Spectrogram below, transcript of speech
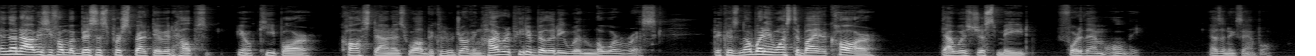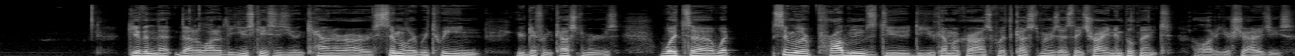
And then obviously from a business perspective, it helps, you know, keep our costs down as well because we're driving high repeatability with lower risk. Because nobody wants to buy a car that was just made for them only, as an example given that, that a lot of the use cases you encounter are similar between your different customers, what uh, what similar problems do do you come across with customers as they try and implement a lot of your strategies?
